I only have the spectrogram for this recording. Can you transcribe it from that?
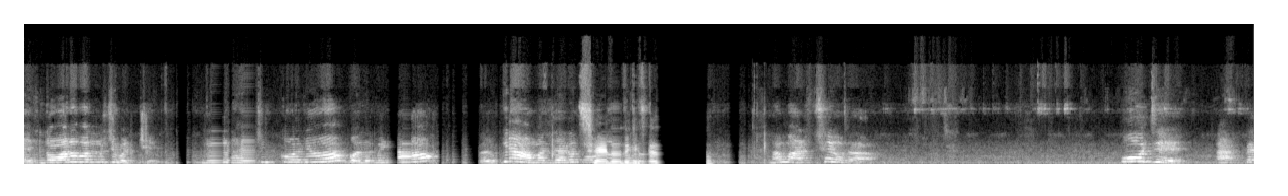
এই যে তোমারও বদমাশি বাড়ছে। করে গলে মেটাও। তাহলে কি আমার দ্বারা ছেড়ে দেখি না মারছে ওরা। ও যে একটা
